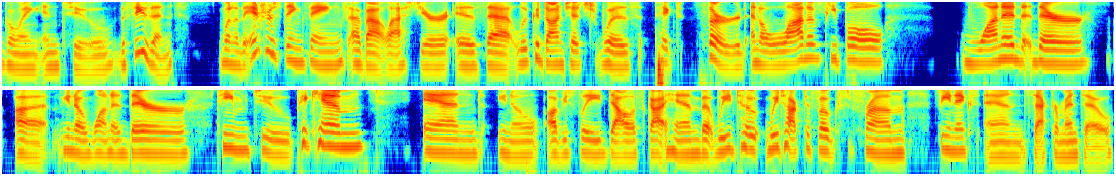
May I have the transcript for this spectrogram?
going into the season. One of the interesting things about last year is that Luka Doncic was picked third, and a lot of people wanted their, uh, you know, wanted their team to pick him. And you know obviously Dallas got him but we to- we talked to folks from Phoenix and Sacramento.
